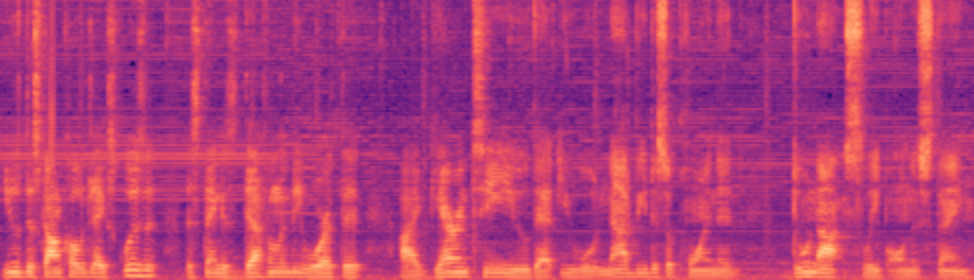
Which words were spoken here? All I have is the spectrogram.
use discount code J Exquisite. This thing is definitely worth it. I guarantee you that you will not be disappointed. Do not sleep on this thing.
